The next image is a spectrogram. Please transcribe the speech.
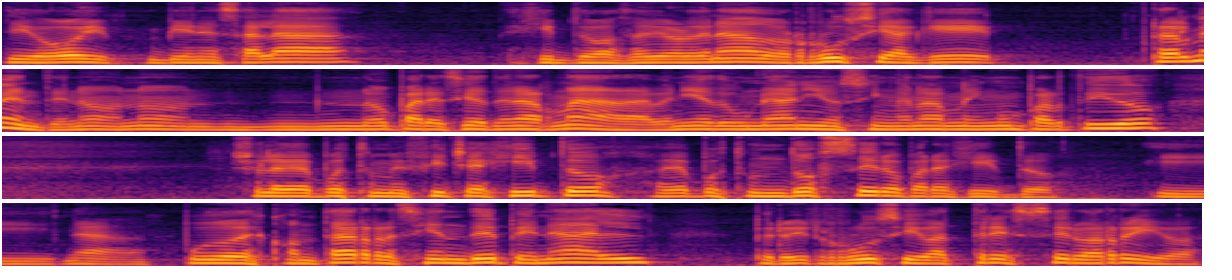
Digo, hoy viene Salah, Egipto va a salir ordenado, Rusia que Realmente, no, no, no parecía tener nada. Venía de un año sin ganar ningún partido. Yo le había puesto mi ficha a Egipto, había puesto un 2-0 para Egipto. Y nada, pudo descontar recién de penal, pero Rusia iba 3-0 arriba.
